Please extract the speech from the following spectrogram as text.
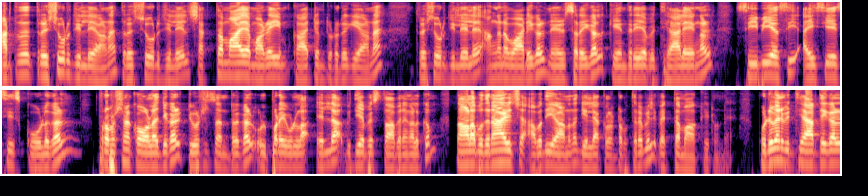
അടുത്തത് തൃശ്ശൂർ ജില്ലയാണ്. തൃശ്ശൂർ ജില്ലയിൽ ശക്തമായ മഴയും കാറ്റും തുടരുകയാണ്. തൃശ്ശൂർ ജില്ലയിലെ അംഗനവാടികൾ നഴ്സറികൾ കേന്ദ്രീയ വിദ്യാലയങ്ങൾ C B S E I C S സ്കൂളുകൾ പ്രൊഫഷണൽ കോളേജുകൾ ട്യൂഷൻ സെന്ററുകൾ ഉൾപ്പെടെയുള്ള എല്ലാ വിദ്യാഭ്യാസ സ്ഥാപനങ്ങൾക്കും നാളെ ബുധനാഴ്ച അവധിയാണെന്ന് ജില്ലാ കളക്ടർ ഉത്തരവിൽ വ്യക്തമാക്കിയിട്ടുണ്ട്. മുഴുവൻ വിദ്യാർത്ഥികൾ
